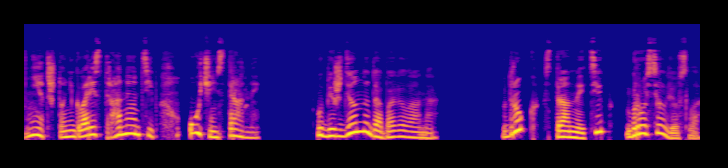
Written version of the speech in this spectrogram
«Нет, что не говори, странный он тип, очень странный», — убежденно добавила она. Вдруг странный тип бросил весла.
